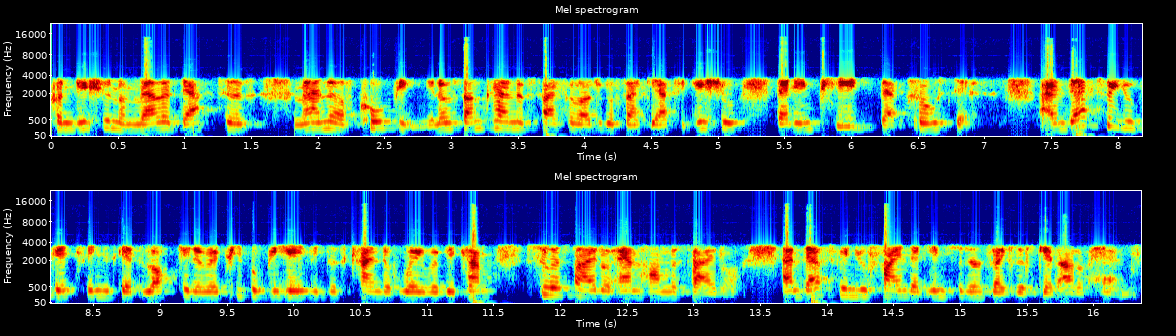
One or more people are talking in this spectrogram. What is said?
condition or maladaptive manner of coping, you know, some kind of psychological psychiatric issue that impedes that process. And that's where you get things get locked in and where people behave in this kind of way, where they become suicidal and homicidal. And that's when you find that incidents like this get out of hand.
